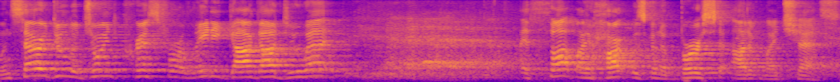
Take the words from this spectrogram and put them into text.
when Sarah Dula joined Chris for a Lady Gaga duet, I thought my heart was going to burst out of my chest.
